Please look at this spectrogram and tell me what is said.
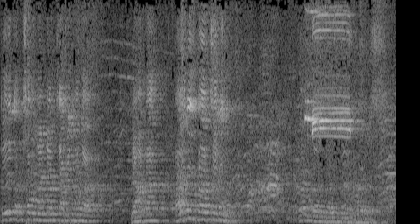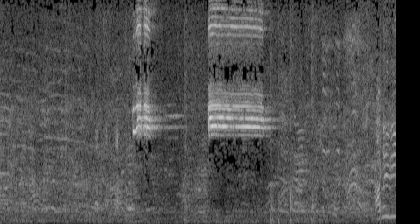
तो एक अच्छा मोमेंटम शामिल होगा। यहाँ पर इस बार चलिए बस बस बस बस अभी भी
